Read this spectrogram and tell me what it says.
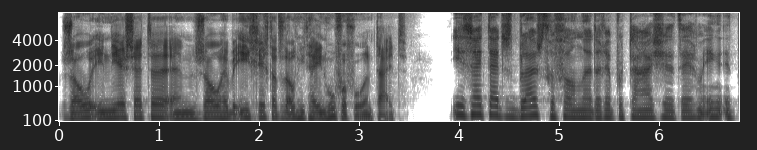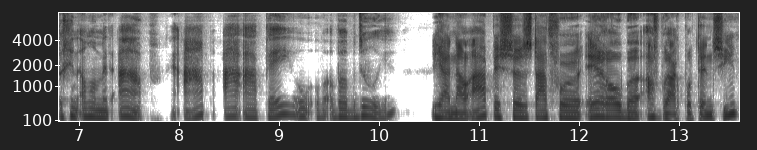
zo in neerzetten en zo hebben ingericht dat we er ook niet heen hoeven voor een tijd. Je zei tijdens het beluisteren van eh, de reportage tegen me, het begint allemaal met aap. Aap, AAP, wat bedoel je? Ja, nou AAP is, eh, staat voor aerobe afbraakpotentie.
